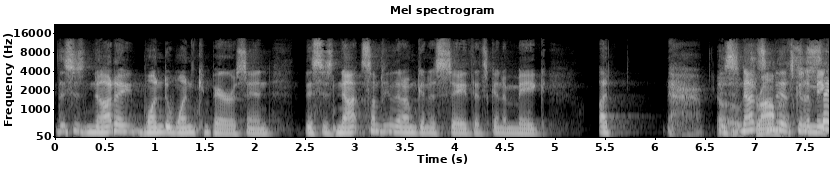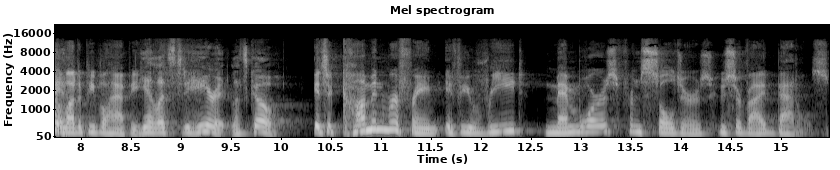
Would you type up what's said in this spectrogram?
this is not a one to one comparison. This is not something that I'm going to say that's going to make a. This is Uh-oh, not drama. something that's going to make a it. lot of people happy Yeah, let's hear it. Let's go. it's a common refrain if you read memoirs from soldiers who survived battles.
